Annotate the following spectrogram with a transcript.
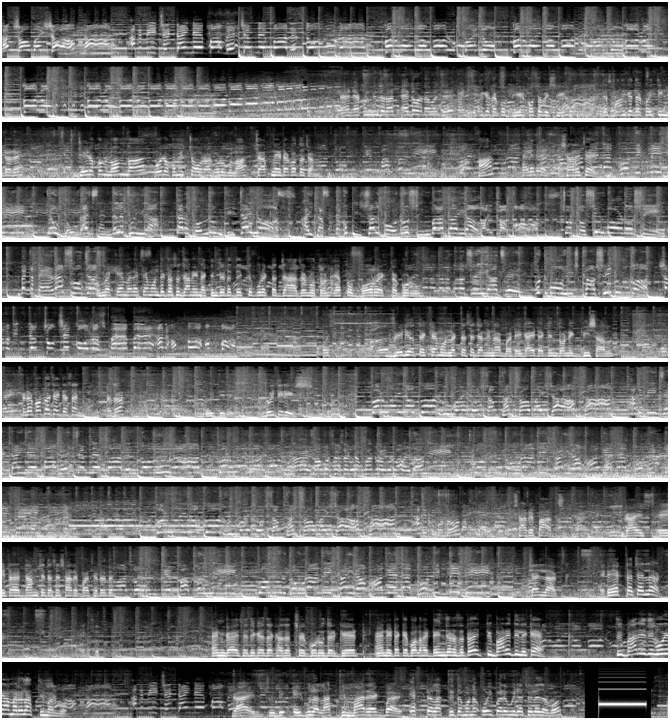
সাবধান সবাই সাবধান আগে পিছে ডাইনে বামে দৌড়ান অ্যান্ড এখন কিন্তু রাত এগারোটা বাজে অ্যান্ড এদিকে দেখো ভিড় কত বেশি জাস্ট এদিকে দেখো এই তিনটারে যেই রকম লম্বা ওই রকমই চওড়া গরুগুলা আচ্ছা, আপনি এটা কত চান হ্যাঁ সাড়ে চার কেউ দৌড়ায় স্যান্ডেল থুইয়া কারও তো লুঙ্গিটাই লস। আইতাছে দেখো বিশাল গরু সিং বাগাইয়া। ছোট সিং বড় সিং বেকা তেড়া সোজা তোমরা ক্যামেরা কেমন দেখতেছো জানি না কিন্তু এটা দেখতে পুরো একটা জাহাজের মতন এত বড় একটা গরু। পাশেই আছে উঠবো হিচ খাসি দুম্বা। সারাদিনটা চলছে কোরাস ম্যা ম্যা আর হাম্বা হাম্বা। ভিডিওতে কেমন লাগতেছে জানি না বাট এই গাড়িটা কিন্তু অনেক বিশাল। এটা কত চাইতেছেন দাদা দুই তিরিশ দুই তিরিশ সাবধান সবাই সাবধান। আগে পিছে সাড়ে পাঁচ। গাইস এইটার দাম চাইতেছে সাড়ে পাঁচ বিদিক চার লাখ। এই একটা চার লাখ। এন্ড গাইস এদিকে দেখা যাচ্ছে গরুদের গেট এন্ড এটাকে বলা হয় ডেঞ্জারাস তুই বাড়ি দিলি কে? তুই বাড়ি দিবি আমার লাথি মারবো। গাইস যদি এইগুলা লাথি মারে একবার, একটা লাথিতে মনে ওই পারে উইরা চলে যাব।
